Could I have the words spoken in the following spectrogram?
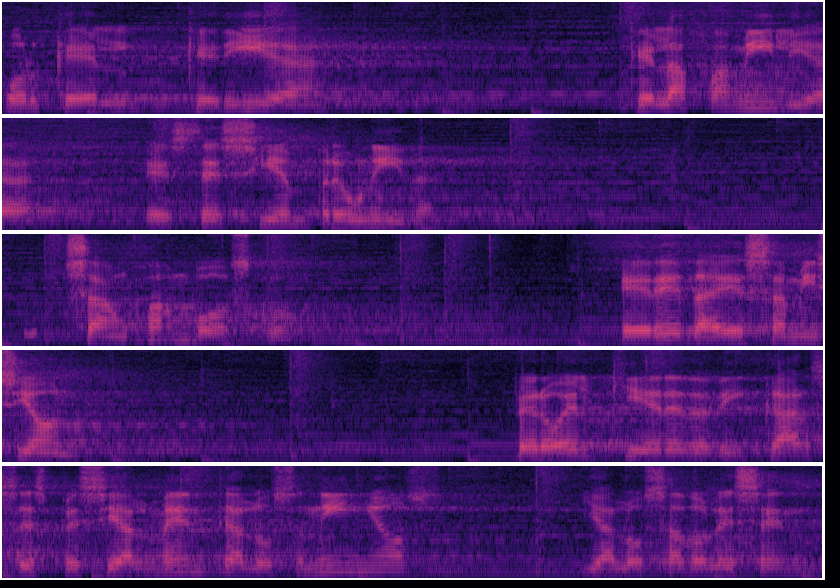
porque él quería que la familia esté siempre unida. San Juan Bosco hereda esa misión, pero él quiere dedicarse especialmente a los niños y a los adolescentes,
